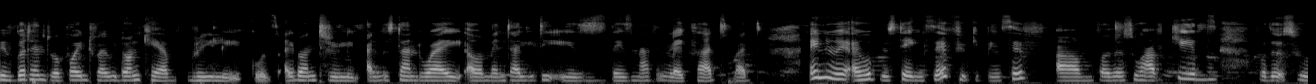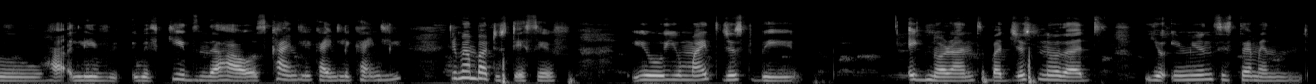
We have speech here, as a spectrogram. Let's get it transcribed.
we've gotten to a point where we don't care really because I don't really understand why our mentality is there's nothing like that. But anyway, I hope you're staying safe, you're keeping safe. Um, for those who have kids, for those who ha- live with kids in the house, kindly, kindly, kindly remember to stay safe. You you might just be ignorant, but just know that your immune system and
